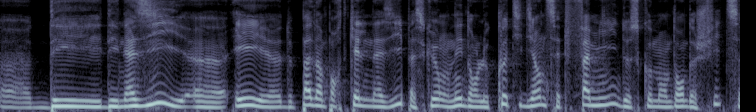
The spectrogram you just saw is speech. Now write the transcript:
euh, des, des nazis euh, et euh, de pas n'importe quel nazi parce qu'on est dans le quotidien de cette famille de ce commandant d'Auschwitz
